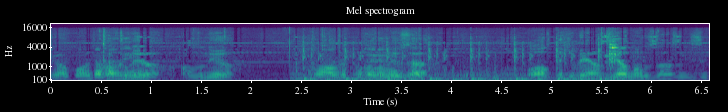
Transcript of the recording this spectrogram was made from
yok oradan alıyor. Takılıyor. Alınıyor. Ama aldık dönemiyoruz da. O alttaki beyazlıyı almamız lazım bizim.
